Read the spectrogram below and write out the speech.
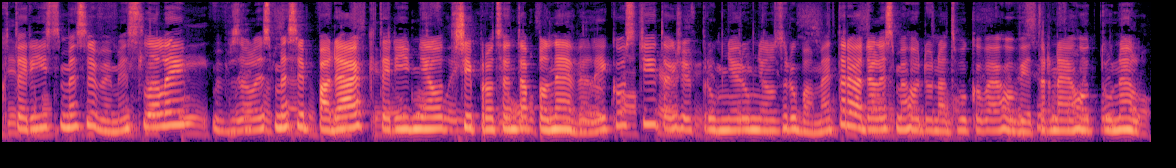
který jsme si vymysleli. Vzali jsme si padák, který měl 3% plné velikosti, takže v průměru měl zhruba metr a dali jsme ho do nadzvukového větrného tunelu.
